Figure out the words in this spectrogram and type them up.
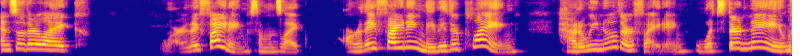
And so they're like, why are they fighting? Someone's like, are they fighting? Maybe they're playing. How do we know they're fighting? What's their name?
